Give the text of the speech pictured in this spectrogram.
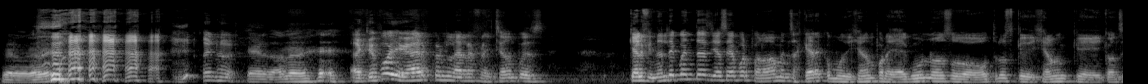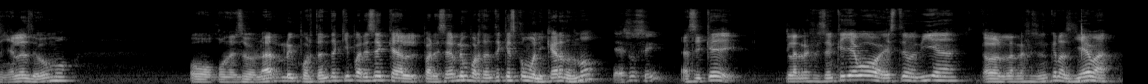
Perdóname, bueno, perdóname. ¿a qué puedo llegar con la reflexión? Pues que al final de cuentas, ya sea por palabra mensajera, como dijeron por ahí algunos, o otros que dijeron que con señales de humo, o con el celular, lo importante aquí parece que al parecer lo importante que es comunicarnos, ¿no? Eso sí. Así que la reflexión que llevo este día, o la reflexión que nos lleva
